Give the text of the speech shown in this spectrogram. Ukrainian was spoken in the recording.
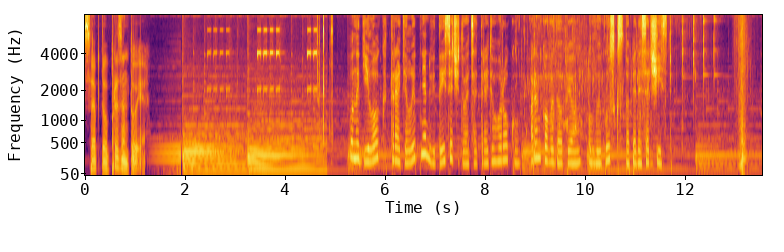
Септо презентує Понеділок, 3 липня 2023 року. Ранкове допіо. Випуск 156.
